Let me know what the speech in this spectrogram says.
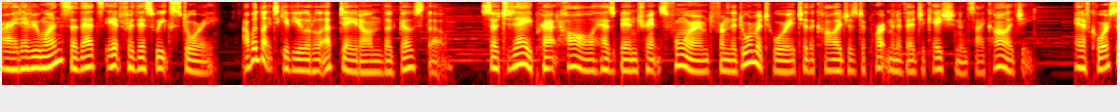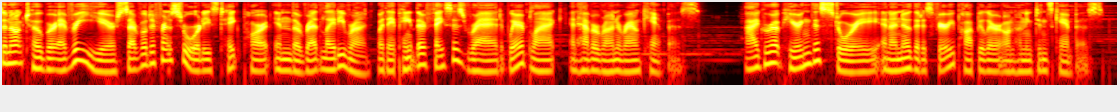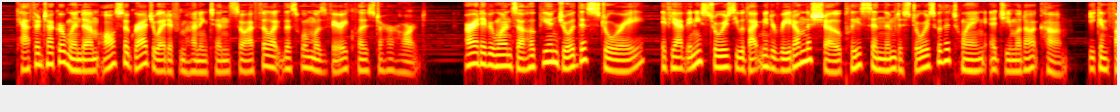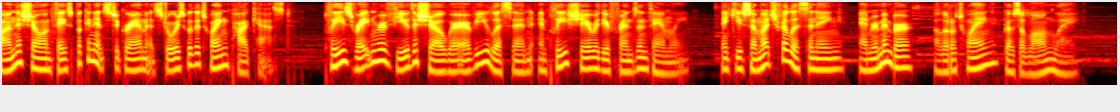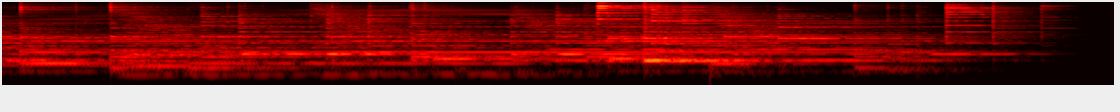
All right, everyone, so that's it for this week's story. I would like to give you a little update on the ghost, though. So today, Pratt Hall has been transformed from the dormitory to the college's Department of Education and Psychology. And of course, in October every year, several different sororities take part in the Red Lady Run, where they paint their faces red, wear black, and have a run around campus. I grew up hearing this story, and I know that it's very popular on Huntingdon's campus. Kathryn Tucker Windham also graduated from Huntingdon, so I feel like this one was very close to her heart. Alright, everyone, so I hope you enjoyed this story. If you have any stories you would like me to read on the show, please send them to storieswithatwang at gmail.com. You can find the show on Facebook and Instagram at Stories with a Twang Podcast. Please rate and review the show wherever you listen, and please share with your friends and family. Thank you so much for listening, and remember, a little twang goes a long way.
